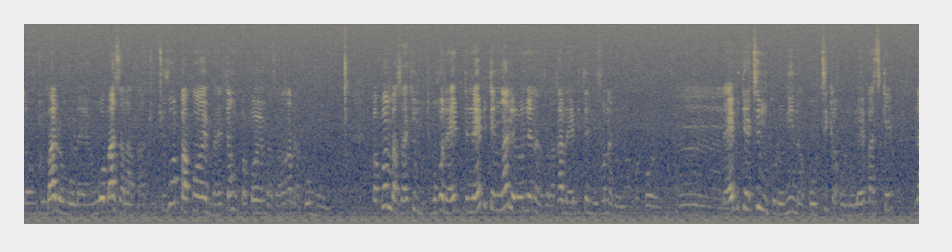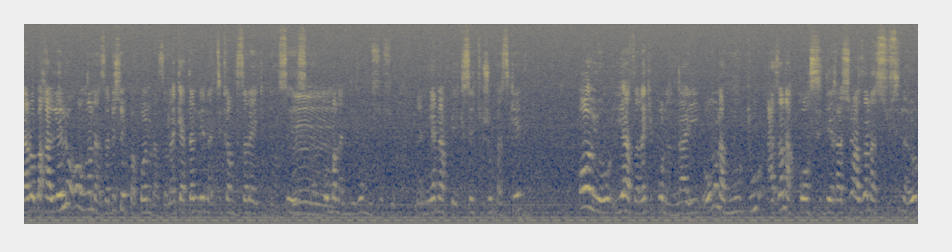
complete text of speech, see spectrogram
donc balongola yango bazala bato tu vois papa wemba ntango papa wemba azalaka na bomoi papa wemba azalaki motu moko nayebi te nayebi te ngai lelo nde nazalaka nayebi te niveau na lelo papa wemba hmm. nayebi te ti mokolo nini nakotika kolola ye parce que nalobaka lelo oyo ngai naza biso ye papa wemba azalaki ata nde natika mosala ya kidanses hmm. nakoma na niveau mosusu nalinga na pekise toujours parce que oyo ye azalaki mpo na ngai omona mutu aza na considération aza na souci na yo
